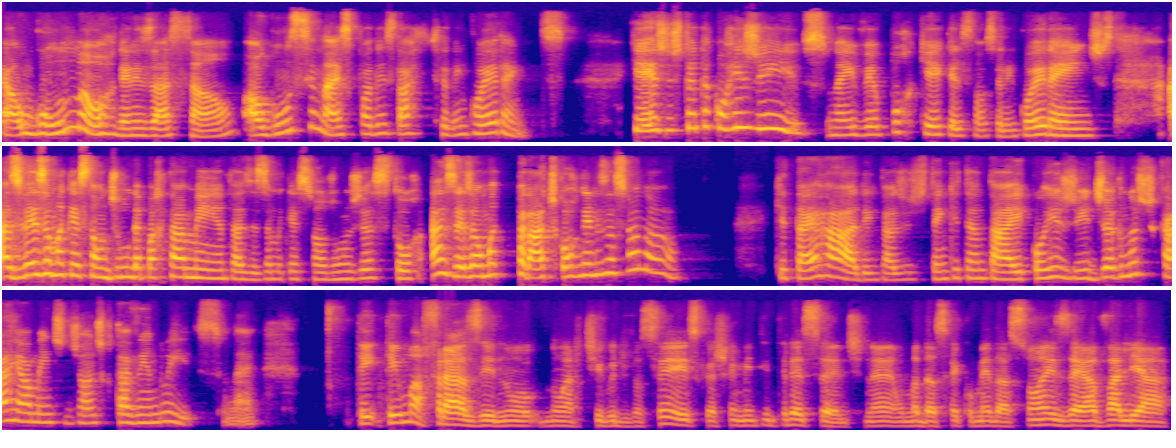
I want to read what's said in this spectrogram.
alguma organização, alguns sinais que podem estar sendo incoerentes. E aí a gente tenta corrigir isso, né? E ver o porquê que eles estão sendo incoerentes. Às vezes é uma questão de um departamento, às vezes é uma questão de um gestor, às vezes é uma prática organizacional que está errada. Então a gente tem que tentar aí corrigir, diagnosticar realmente de onde está vindo isso, né? Tem, tem uma frase no, no artigo de vocês que eu achei muito interessante, né? Uma das recomendações é avaliar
